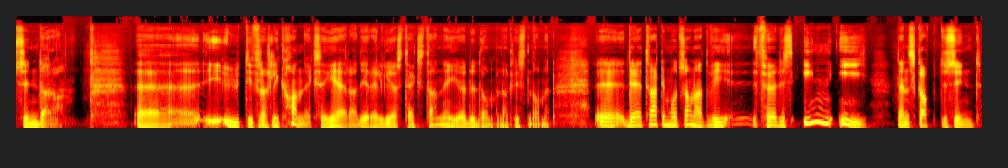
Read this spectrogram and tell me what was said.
syndere. Eh, ut ifra slik han eksegerer de religiøse tekstene i jødedommen og kristendommen. Eh, det er tvert imot sånn at vi fødes inn i den skapte synd.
